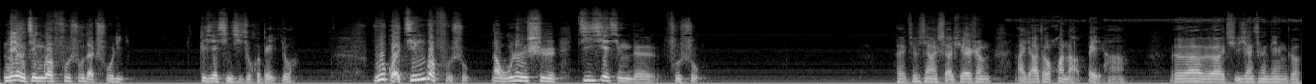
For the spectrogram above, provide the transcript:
没有经过复述的处理，这些信息就会被遗忘；如果经过复述，那无论是机械性的复述，呃，就像小学生啊摇头晃脑背哈。呃呃，曲项向天歌，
